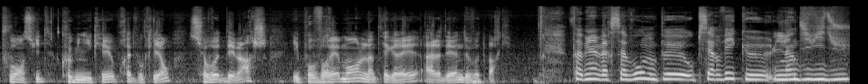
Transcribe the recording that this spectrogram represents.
pour ensuite communiquer auprès de vos clients sur votre démarche et pour vraiment l'intégrer à l'ADN de votre marque. Fabien Versavo, on peut observer que l'individu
